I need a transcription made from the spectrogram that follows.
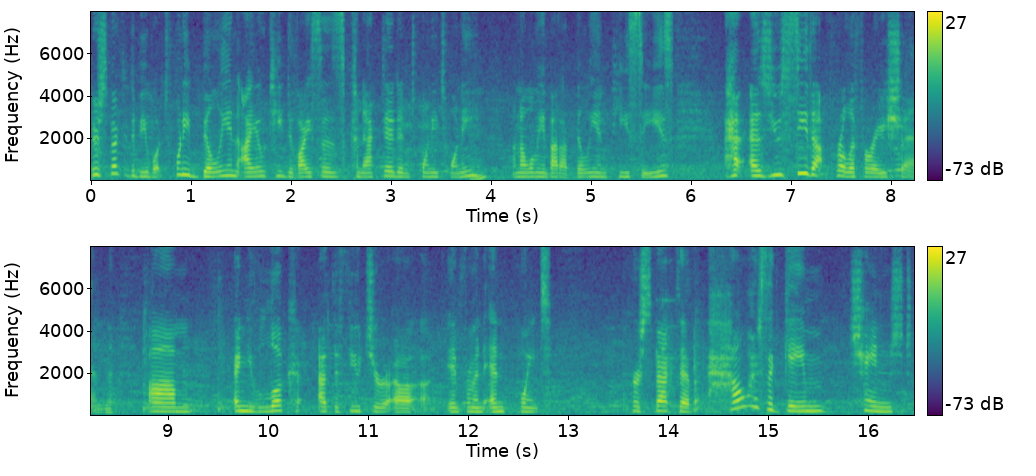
there's expected to be, what, 20 billion IoT devices connected in 2020, mm -hmm. and only about a billion PCs as you see that proliferation, um, and you look at the future uh, in, from an endpoint perspective, how has the game changed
